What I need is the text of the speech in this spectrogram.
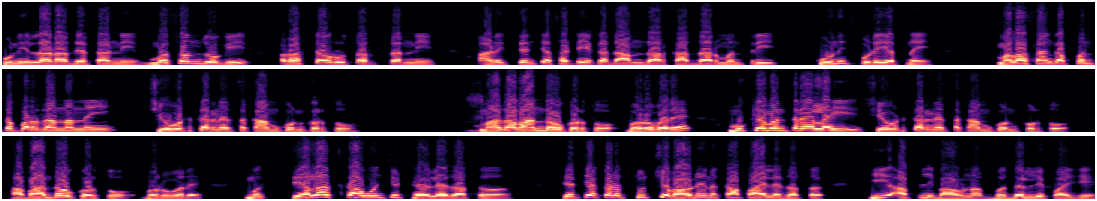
कुणी लढा देताना मसनजोगी रस्त्यावर उतरताना आणि त्यांच्यासाठी एखादा आमदार खासदार मंत्री कोणीच पुढे येत नाही. मला सांगा पंतप्रधानांनाही शेवट करण्याचं काम कोण करतो? माझा बांधव करतो बरोबर आहे? मुख्यमंत्र्यालाही शेवट करण्याचं काम कोण करतो? हा बांधव करतो बरोबर आहे? मग त्यालाच का वंचित ठेवलं जातं? त्याच्याकडे तुच्छ भावनेनं का पाहिलं जातं? ही आपली भावना बदलली पाहिजे.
